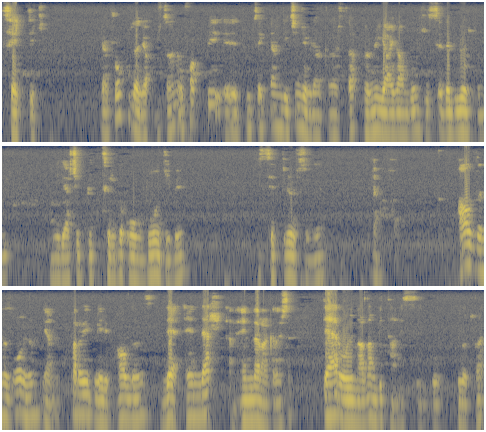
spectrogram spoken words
Sektik. Ya çok güzel yapmışlar. Hani ufak bir e, tümsekten geçince bile arkadaşlar önü yaylandığını hissedebiliyorsunuz. Hani gerçek bir tırda olduğu gibi hissettiriyor sizi. Aldığınız oyunun yani parayı verip aldığınız de ender yani ender arkadaşlar değer oyunlardan bir tanesi bu Euro Truck.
